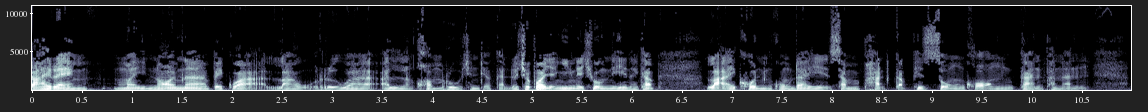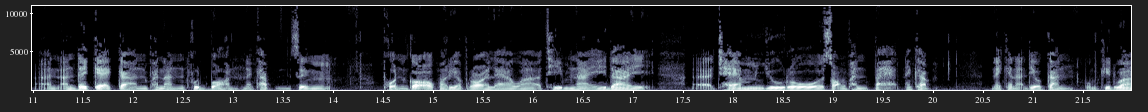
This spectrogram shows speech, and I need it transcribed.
ร้ายแรงไม่น้อยหน้าไปกว่าเหล้าหรือว่าอัลคอมรูเช่นเดียวกัน โดยเฉพาะอย่างยิ่งในช่วงนี้นะครับ หลายคนคงได้สัมผัสกับพิษสงของการพนัน อันได้แก่การพนันฟุตบอลนะครับ ซึ่ง ผลก็ออกมาเรียบร้อยแล้วว่า ทีมไหนได้แชมป์ยูโร 2008 นะครับ ในขณะเดียวกัน ผมคิดว่า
